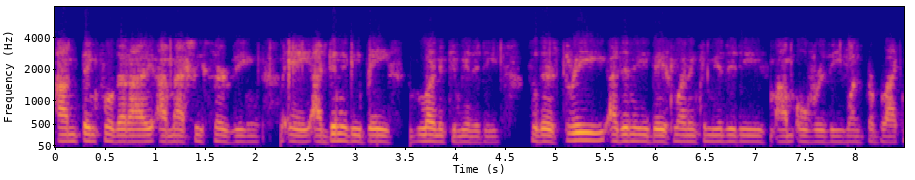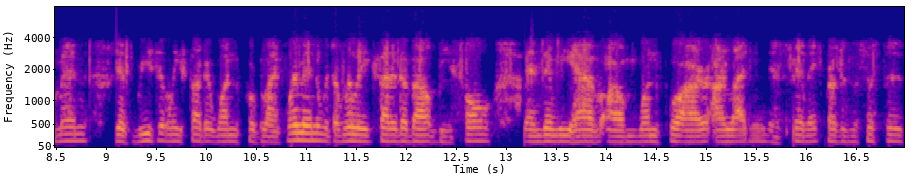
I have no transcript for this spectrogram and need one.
I'm thankful that I, I'm actually serving a identity-based learning community. So there's three identity-based learning communities. I'm over the one for Black men. Just recently started one for Black women, which I'm really excited about, Be Soul. And then we have um, one for our, our Latin Hispanic brothers and sisters,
